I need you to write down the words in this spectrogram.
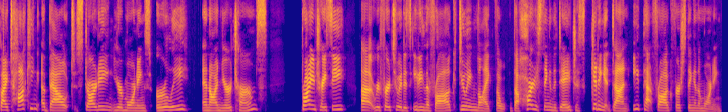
by talking about starting your mornings early and on your terms. Brian Tracy uh, referred to it as eating the frog, doing like the, the hardest thing in the day, just getting it done. Eat that frog first thing in the morning.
